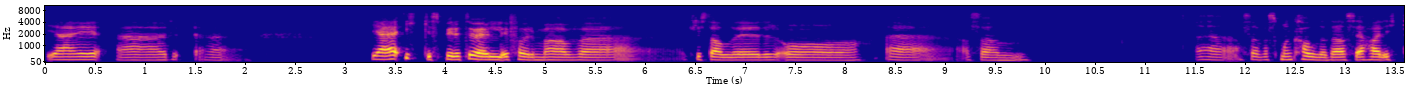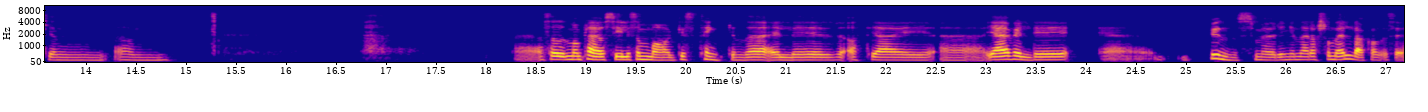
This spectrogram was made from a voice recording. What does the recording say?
jeg er eh, Jeg er ikke spirituell i form av eh, krystaller og eh, altså eh, Altså, hva skal man kalle det? Altså, jeg har ikke en um, Eh, altså, man pleier å si liksom magisk tenkende, eller at jeg eh, Jeg er veldig eh, Bunnsmøringen er rasjonell, da, kan du si.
